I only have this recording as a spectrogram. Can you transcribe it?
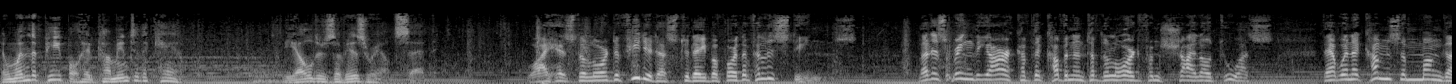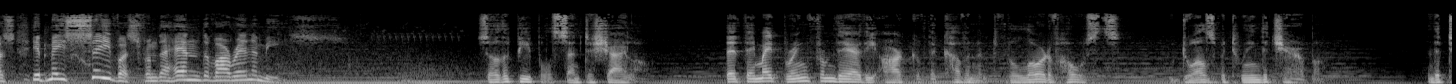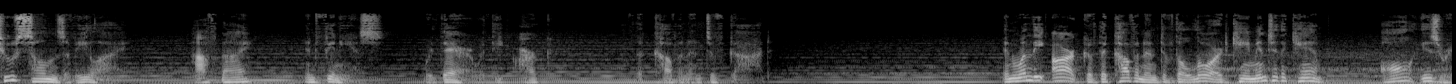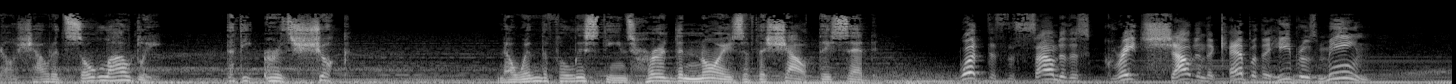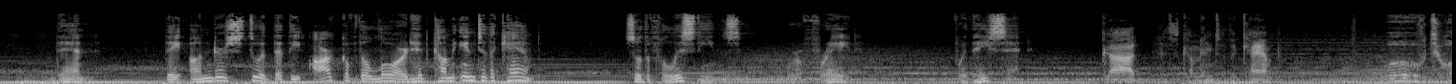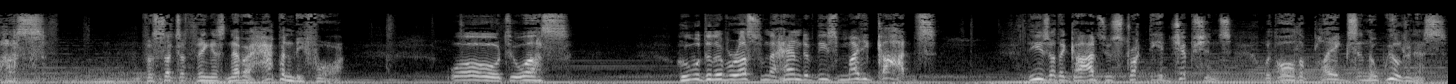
And when the people had come into the camp, the elders of Israel said, Why has the Lord defeated us today before the Philistines? Let us bring the ark of the covenant of the Lord from Shiloh to us, that when it comes among us, it may save us from the hand of our enemies. So the people sent to Shiloh, that they might bring from there the ark of the covenant of the Lord of hosts, who dwells between the cherubim. And the two sons of Eli, Hophni and Phinehas, were there with the ark of the covenant of God. And when the ark of the covenant of the Lord came into the camp, all Israel shouted so loudly that the earth shook. Now when the Philistines heard the noise of the shout, they said, What does the sound of this great shout in the camp of the Hebrews mean? Then they understood that the ark of the Lord had come into the camp. So the Philistines were afraid, for they said, God has come into the camp. Woe to us! For such a thing has never happened before. Woe to us! Who will deliver us from the hand of these mighty gods? These are the gods who struck the Egyptians with all the plagues in the wilderness.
